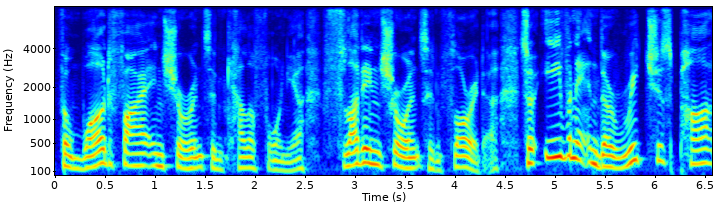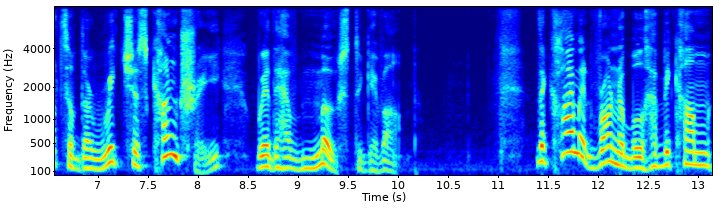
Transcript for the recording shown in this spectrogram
from wildfire insurance in California, flood insurance in Florida. So, even in the richest parts of the richest country where they have most to give up. The climate vulnerable have become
